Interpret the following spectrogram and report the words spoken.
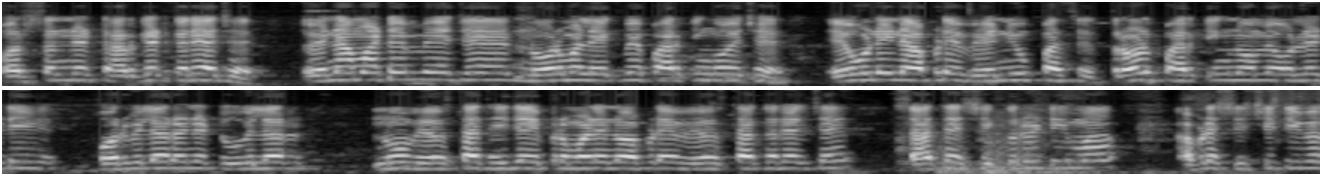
પર્સનને ટાર્ગેટ કર્યા છે, તો એના માટે મેં જે નોર્મલ એક બે પાર્કિંગ હોય છે, એવું નહીં આપણે વેન્યુ પાસે ત્રણ પાર્કિંગનો અમે ઓલરેડી ફોર વ્હીલર અને ટુ વ્હીલર નો વ્યવસ્થા થઈ જાય એ પ્રમાણેનો આપણે વ્યવસ્થા કરેલ છે. સાથે સિક્યુરિટીમાં આપણે સીસીટીવી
